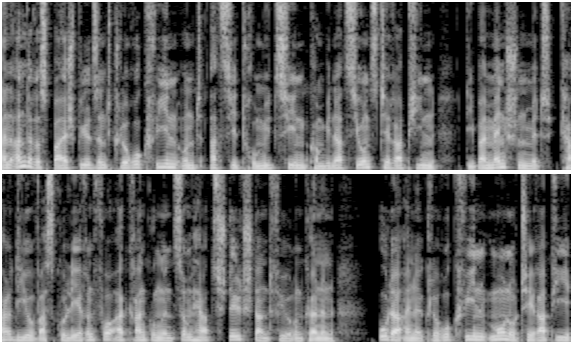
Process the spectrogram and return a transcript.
Ein anderes Beispiel sind Chloroquin und Azithromycin-Kombinationstherapien, die bei Menschen mit kardiovaskulären Vorerkrankungen zum Herzstillstand führen können oder eine Chloroquin-Monotherapie,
